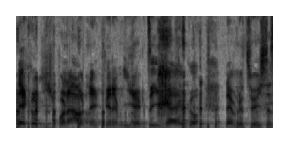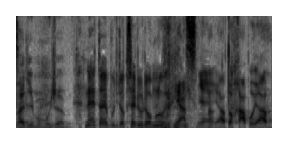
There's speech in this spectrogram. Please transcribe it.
Nechodíš po náhodných firmních akcích a jako nevnucuješ se s hadím mužem. Ne, to je buď dopředu domluvený. Jasně, já to chápu. Já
